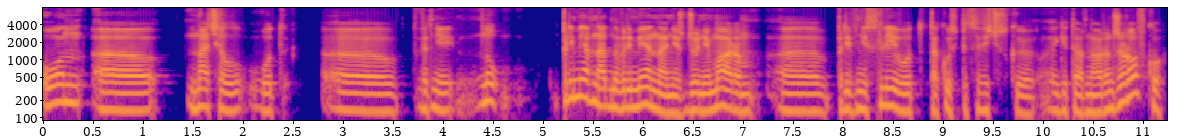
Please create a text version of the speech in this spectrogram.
он э, начал вот, вернее, ну, примерно одновременно они с Джонни Маром э, привнесли вот такую специфическую гитарную аранжировку,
